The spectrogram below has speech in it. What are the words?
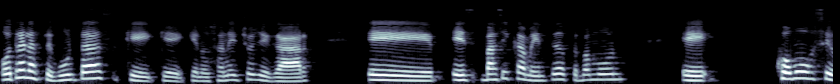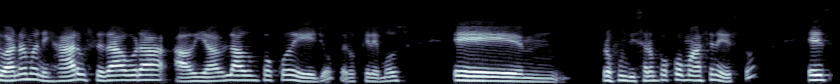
otra de las preguntas que, que nos han hecho llegar eh, es básicamente, doctor Bamón, eh, cómo se van a manejar. Usted ahora había hablado un poco de ello, pero queremos eh, profundizar un poco más en esto. Es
